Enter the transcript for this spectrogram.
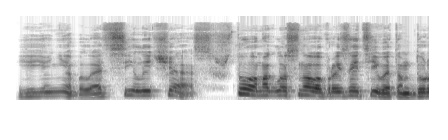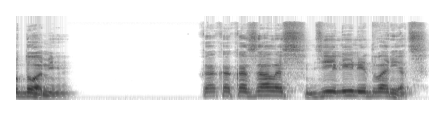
Ее не было от силы час. Что могло снова произойти в этом дурдоме? Как оказалось, делили дворец.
